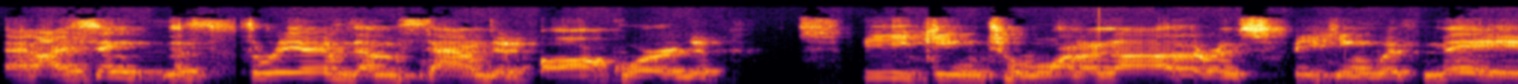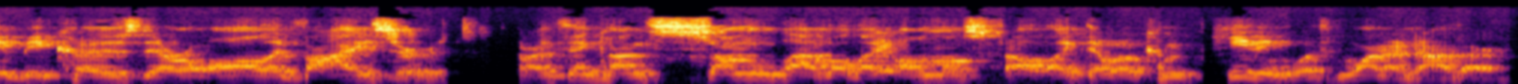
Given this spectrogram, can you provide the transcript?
And I think the three of them found it awkward speaking to one another and speaking with me because they're all advisors. So I think on some level, they almost felt like they were competing with one another.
